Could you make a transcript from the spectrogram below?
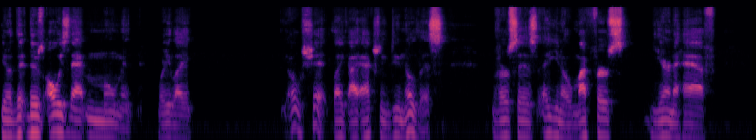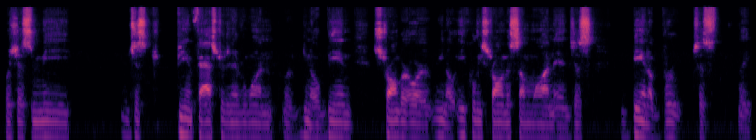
You know th- there's always that moment where you're like oh shit like i actually do know this versus uh, you know my first year and a half was just me just being faster than everyone or you know being stronger or you know equally strong as someone and just being a brute just like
